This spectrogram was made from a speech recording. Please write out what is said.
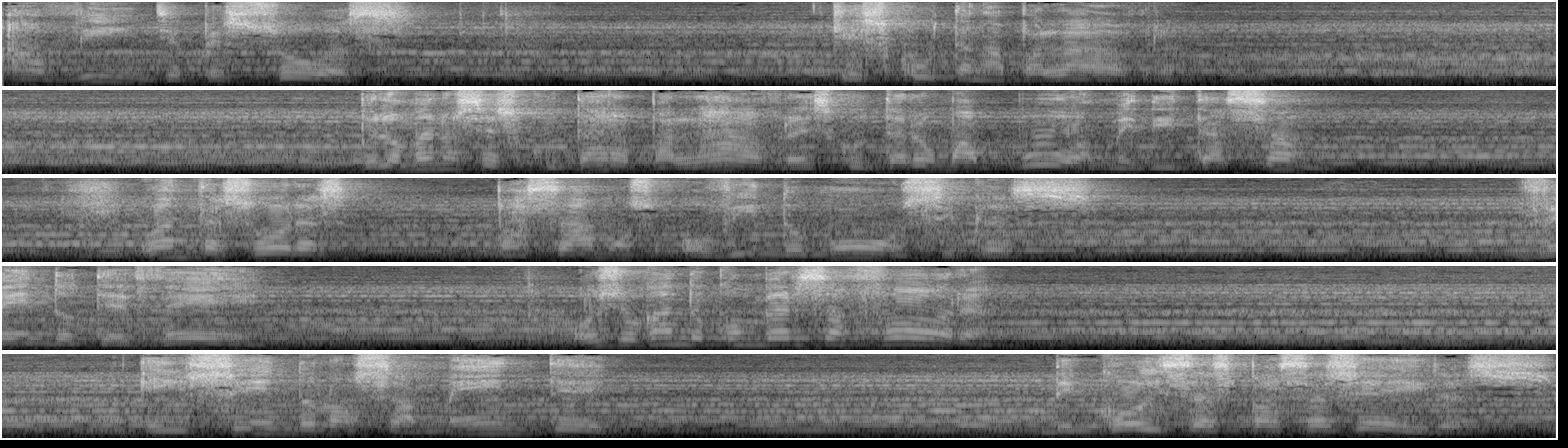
a 20 pessoas que escutam a palavra. Pelo menos escutar a palavra, escutar uma boa meditação. Quantas horas passamos ouvindo músicas, vendo TV, ou jogando conversa fora, enchendo nossa mente de coisas passageiras,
